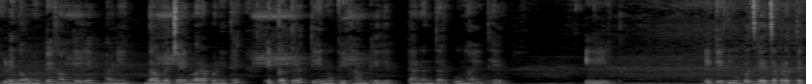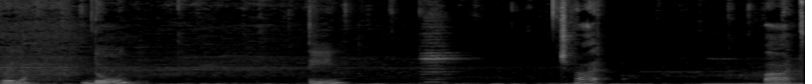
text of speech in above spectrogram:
इकडे नऊ मुके खांब केले आणि दहाव्या चैनवर आपण इथे एकत्र तीन मुके खांब केले. त्यानंतर पुन्हा इथे एक एक एक लूपच घ्यायचा प्रत्येक वेळेला. दोन तीन चार पाच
